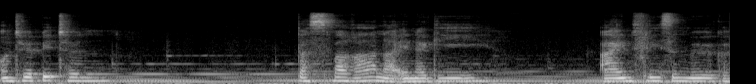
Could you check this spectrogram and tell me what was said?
Und wir bitten, dass Varana-Energie einfließen möge.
